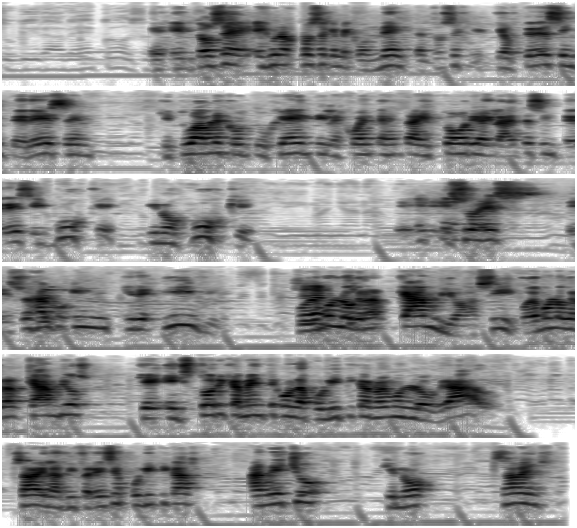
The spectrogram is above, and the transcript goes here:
E, entonces es una cosa que me conecta. Entonces que, que a ustedes se interesen, que tú hables con tu gente y les cuentes esta historia y la gente se interese y busque y nos busque. E, eso es, eso es algo increíble. Podemos lograr cambios así, podemos lograr cambios que históricamente con la política no hemos logrado. ¿Sabes? Las diferencias políticas han hecho que no, ¿sabes?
